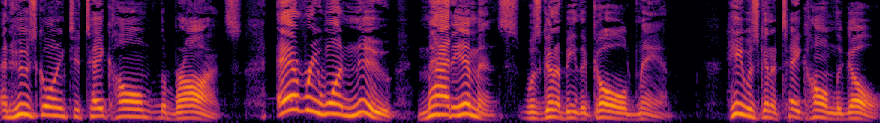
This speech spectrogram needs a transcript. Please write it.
and who's going to take home the bronze. Everyone knew Matt Emmons was going to be the gold man. He was going to take home the gold.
